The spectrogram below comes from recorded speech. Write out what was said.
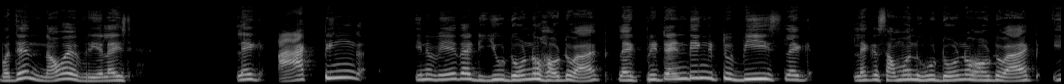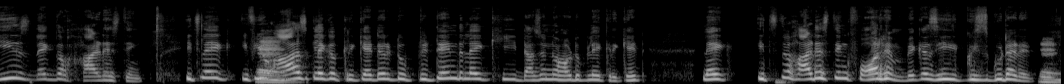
But then now I've realized like acting in a way that you don't know how to act like pretending to be like like someone who don't know how to act is like the hardest thing it's like if you Hmm. ask like a cricketer to pretend like he doesn't know how to play cricket like it's the hardest thing for him because he is good at it hmm.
